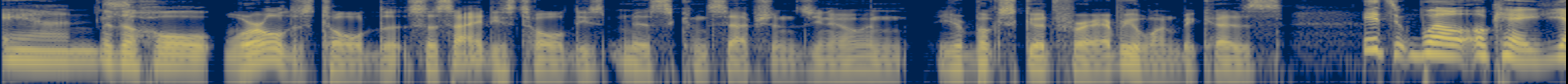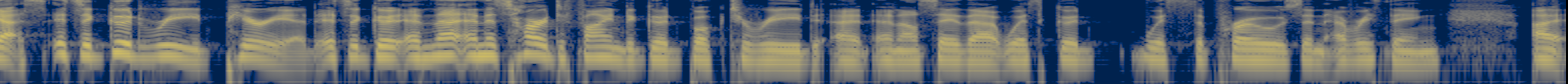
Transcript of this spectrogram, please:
And The whole world is told, the society is told these misconceptions, you know, and your book's good for everyone because It's well, okay, yes, it's a good read. Period. It's a good and that and it's hard to find a good book to read, and, and I'll say that with good with the prose and everything. Uh,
